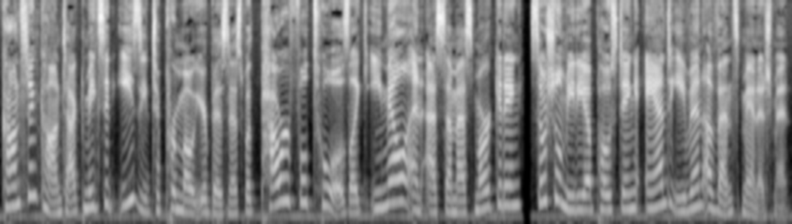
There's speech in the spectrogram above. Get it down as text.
Constant Contact makes it easy to promote your business with powerful tools like email and SMS marketing, social media posting, and even events management.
